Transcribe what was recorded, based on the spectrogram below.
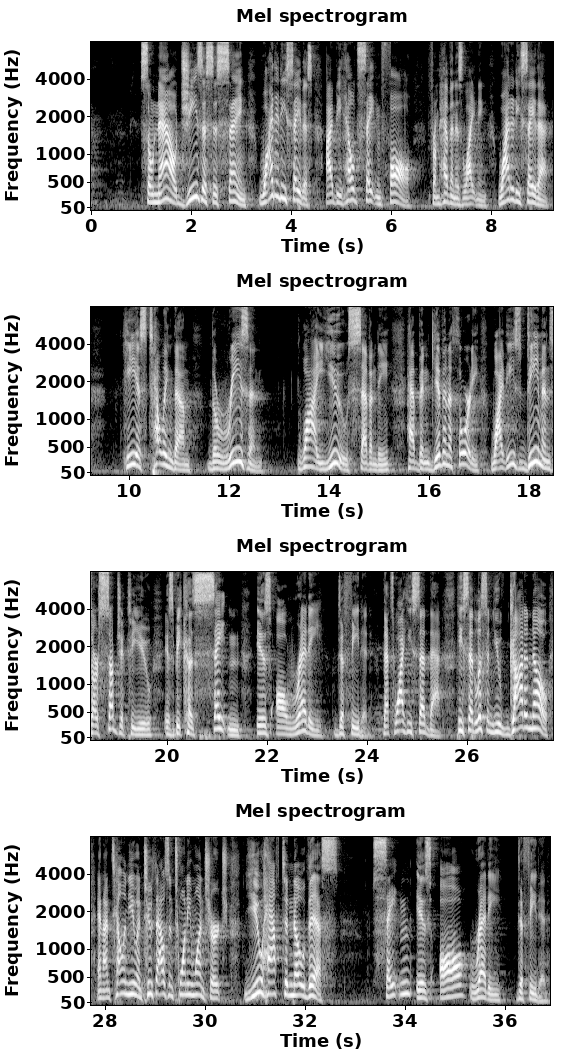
So now Jesus is saying, why did he say this? I beheld Satan fall from heaven as lightning. Why did he say that? He is telling them the reason why you, 70, have been given authority, why these demons are subject to you, is because Satan is already defeated. That's why he said that. He said, Listen, you've got to know, and I'm telling you in 2021, church, you have to know this Satan is already defeated.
